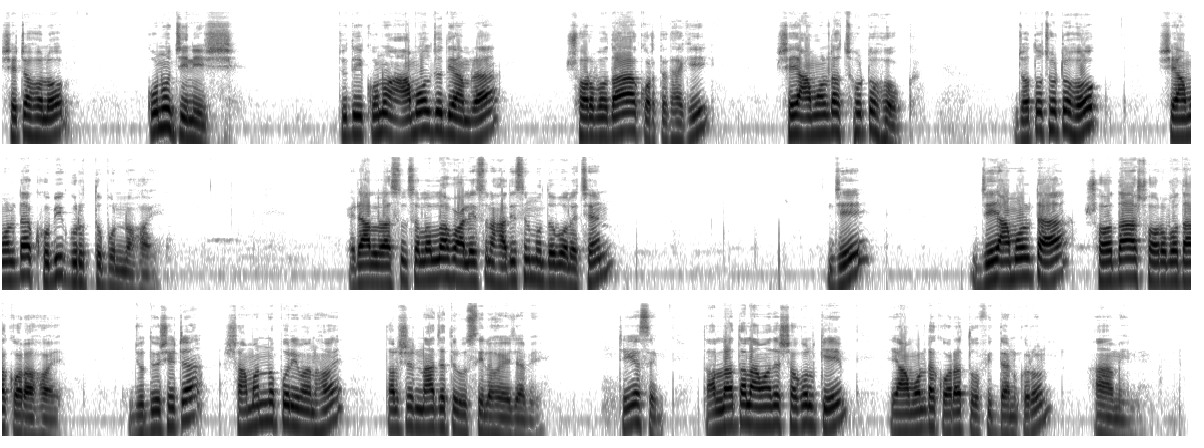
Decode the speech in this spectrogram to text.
সেটা হলো কোনো জিনিস, যদি কোনো আমল যদি আমরা সর্বদা করতে থাকি, সেই আমলটা ছোট হোক যত ছোট হোক, সে আমলটা খুবই গুরুত্বপূর্ণ হয়। এটা আল্লাহ রাসুল সাল্লাহ আলিয়াল্লাম হাদিসের মধ্যে বলেছেন যে যে আমলটা সদা সর্বদা করা হয়, যদিও সেটা সামান্য পরিমাণ হয়, তাহলে সেটা নাজাতের উসিলা হয়ে যাবে। ঠিক আছে? তো আল্লাহ তালা আমাদের সকলকে এই আমলটা করার তৌফিক দান করুন। আমিন।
